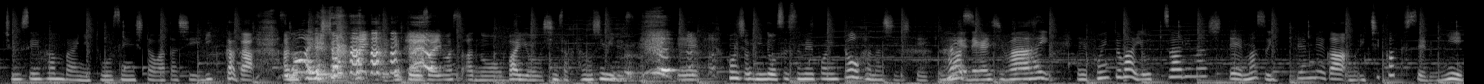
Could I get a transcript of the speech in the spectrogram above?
抽選販売に当選した私立花があの本商 はいありがとうございます。あのバイオ新作楽しみです、えー、本商品のおすすめポイントをお話ししていきます、はい、お願いします、はい。えー、ポイントは4つありましてまず1点目があの1カプセルに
